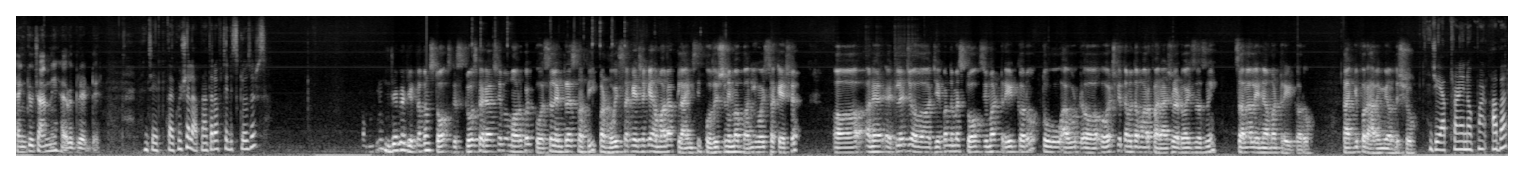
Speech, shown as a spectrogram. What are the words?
Thank you Chandni. Have a great day ji Kushal આપના તરફથી ડિસ્ક્લોઝર્સ જે જેટલા પણ સ્ટોક્સ ડિસ્ક્લોઝ કર્યા છે એમાં મારો કોઈ પર્સનલ ઇન્ટરેસ્ટ નથી પણ હોઈ શકે છે કે અમારા ક્લાયન્ટ્સની પોઝિશન એમાં બની હોઈ શકે છે. અ, અને એટલે જ જે પણ તમે સ્ટોક્સ જેમાં ટ્રેડ કરો, તો આઈ વુડ અર્જ કે તમે તમારા ફાઇનાન્શિયલ એડવાઇઝર્સની સલાહ લઈને આમાં ટ્રેડ કરો. Thank you for having me on the show ji, આપ ત્રણેયનો પણ આભાર.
